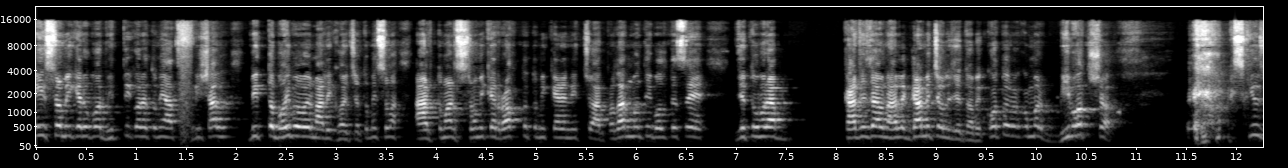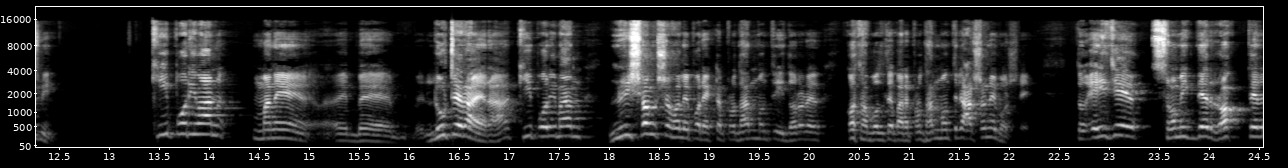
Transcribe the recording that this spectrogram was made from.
এই শ্রমিকের উপর ভিত্তি করে তুমি আজ বিশাল বিত্ত বৈভবের মালিক হয়েছে। তুমি আর তোমার শ্রমিকের রক্ত তুমি কেড়ে নিচ্ছ। আর প্রধানমন্ত্রী বলতেছে যে তোমরা কাজে যাও না হলে গ্রামে চলে যেতে হবে। কত রকমের বিভৎস এক্সকিউজ মি কি পরিমাণ মানে লুটেরা কি পরিমাণ নৃশংস হলে পরে একটা প্রধানমন্ত্রী এই ধরনের কথা বলতে পারে, প্রধানমন্ত্রীর আসনে বসে। তো এই যে শ্রমিকদের রক্তের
